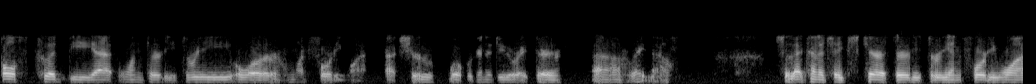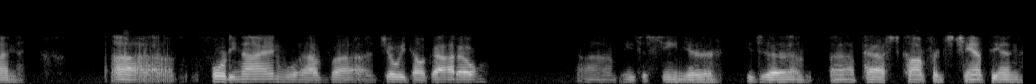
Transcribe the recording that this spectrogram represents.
both could be at 133 or 141. Not sure what we're going to do right there uh, right now. So that kind of takes care of 33 and 41. Uh, 49, we'll have uh, Joey Delgado. Um, he's a senior. He's a, a past conference champion.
